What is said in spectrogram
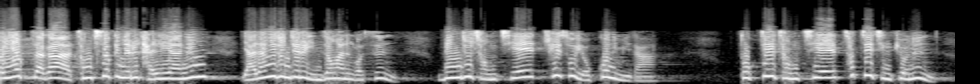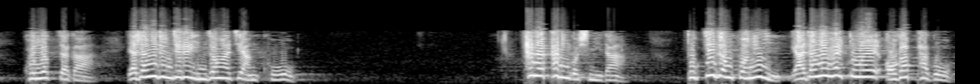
권력자가 정치적 견해를 달리하는 야당의 존재를 인정하는 것은 민주 정치의 최소 요건입니다. 독재 정치의 첫째 징표는 권력자가 야당의 존재를 인정하지 않고 탄압하는 것입니다. 독재 정권은 야당의 활동을 억압하고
